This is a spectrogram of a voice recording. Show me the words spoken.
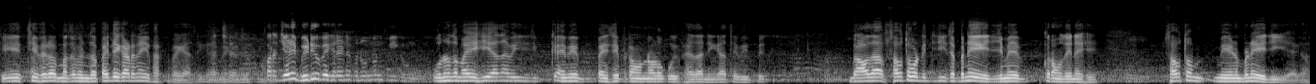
ਤੇ ਇੱਥੇ ਫਿਰ ਮਤਲਬ ਮੈਨੂੰ ਤਾਂ ਪਹਿਲੇ ਕੱਢਣੇ ਹੀ ਫ਼ਰਕ ਪੈ ਗਿਆ ਸੀਗਾ। ਪਰ ਜਿਹੜੇ ਵੀਡੀਓ ਵੇਖ ਰਹੇ ਨੇ ਫਿਰ ਉਹਨਾਂ ਨੂੰ ਕੀ ਕਹੋਗੇ? ਉਹਨਾਂ ਨੂੰ ਤਾਂ ਮੈਂ ਇਹੀ ਆਦਾ ਵੀ ਐਵੇਂ ਪੈਸੇ ਪਟਾਉਣ ਨਾਲੋਂ ਕੋਈ ਫਾਇਦਾ ਨਹੀਂਗਾ ਤੇ ਵੀ ਆਪਦਾ ਸਭ ਤੋਂ ਵੱਡੀ ਚੀਜ਼ ਤਾਂ ਬਨੇਜ ਜਿਵੇਂ ਕਰਾਉਂਦੇ ਨੇ ਇਹ। ਸਭ ਤੋਂ ਮੇਨ ਬਨੇਜ ਹੀ ਹੈਗਾ।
